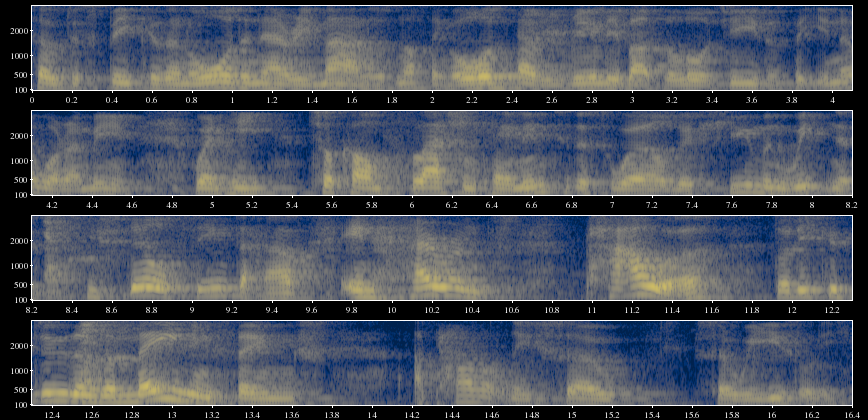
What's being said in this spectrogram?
so to speak, as an ordinary man. There's nothing ordinary really about the Lord Jesus, but you know what I mean. When he took on flesh and came into this world with human weakness, he still seemed to have inherent power that he could do those amazing things apparently so, so easily.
